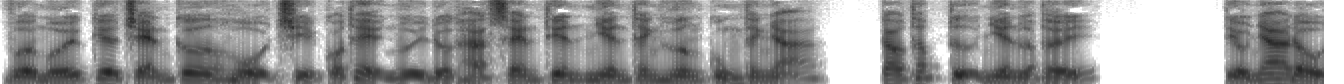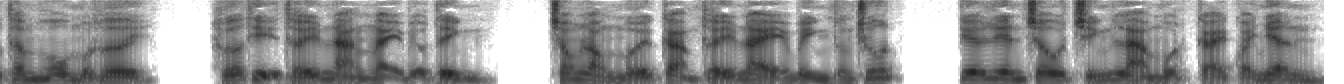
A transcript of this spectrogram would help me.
vừa mới kia chén cơ hồ chỉ có thể ngửi được hạt sen thiên nhiên thanh hương cùng thanh nhã, cao thấp tự nhiên lập thấy. Tiểu nha đầu thâm hô một hơi, hứa thị thấy nàng này biểu tình, trong lòng mới cảm thấy này bình thường chút, kia liên châu chính là một cái quái nhân,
